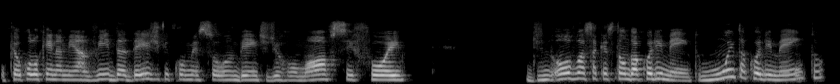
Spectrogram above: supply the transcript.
o que eu coloquei na minha vida desde que começou o ambiente de home office foi, de novo, essa questão do acolhimento muito acolhimento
